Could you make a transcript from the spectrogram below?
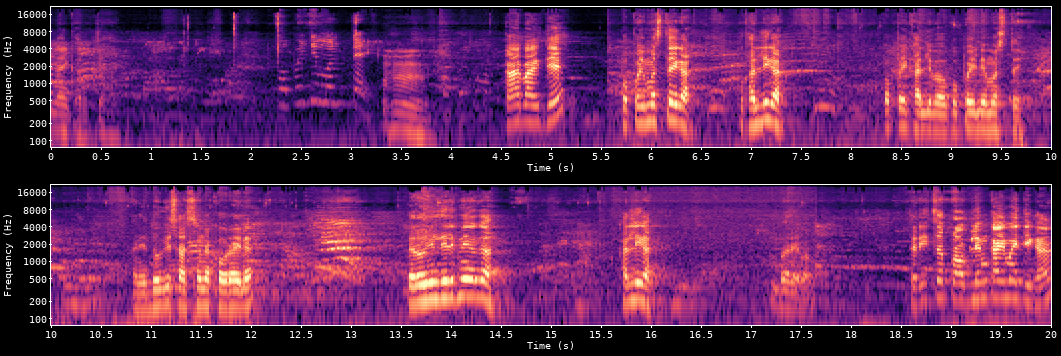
नाही करत ते हाय. काय पाहिजे पपई मस्त आहे का? तू खाल्ली का? पपई खाल्ली बाबा पपई लय मस्त आहे. आणि दोघी सासूना खवरायला तर रोहिणी दिली की नाही का खाल्ली का? बरं आहे बाबा. तर हिचा प्रॉब्लेम काय माहिती का?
